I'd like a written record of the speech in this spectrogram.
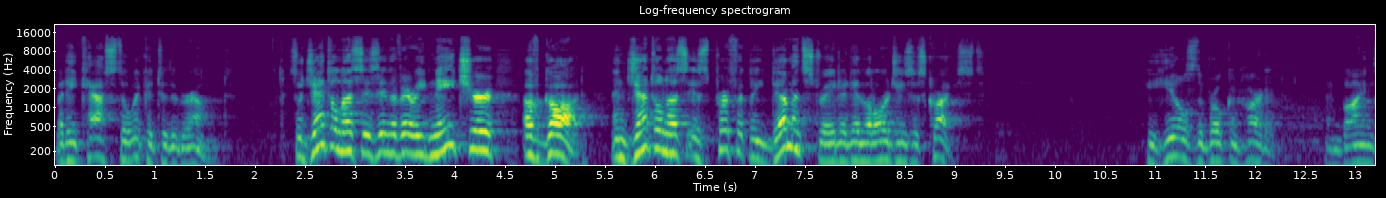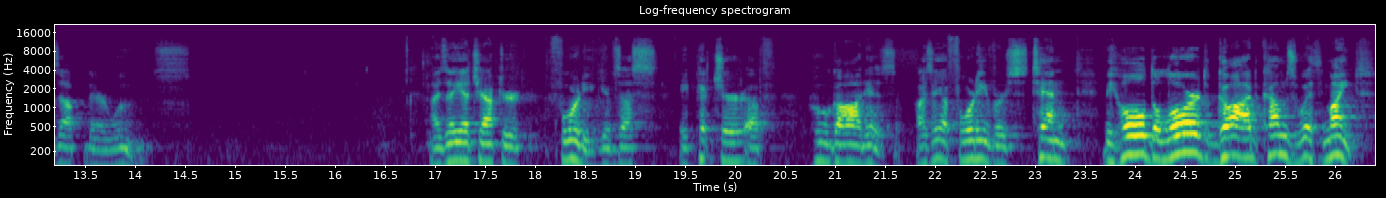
but he casts the wicked to the ground. So gentleness is in the very nature of God, and gentleness is perfectly demonstrated in the Lord Jesus Christ. He heals the brokenhearted and binds up their wounds. Isaiah chapter 40 gives us a picture of who God is. Isaiah 40, verse 10 Behold, the Lord God comes with might,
